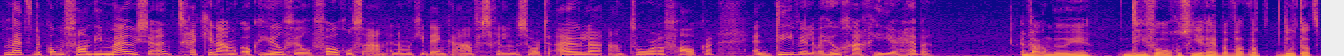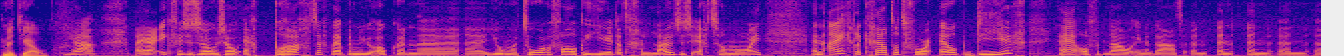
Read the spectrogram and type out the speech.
met de komst van die muizen trek je namelijk ook heel veel vogels aan. En dan moet je denken aan verschillende soorten uilen, aan torenvalken. En die willen we heel graag hier hebben. En waarom wil je die vogels hier hebben? Wat, wat doet dat met jou? Ja, nou ja, ik vind ze sowieso echt prachtig. We hebben nu ook een eh, eh, jonge torenvalken hier. Dat geluid is echt zo mooi. En eigenlijk geldt dat voor elk dier. Hè, of het nou inderdaad een, een, eh,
